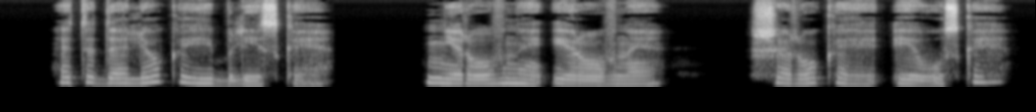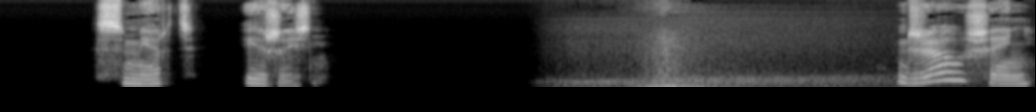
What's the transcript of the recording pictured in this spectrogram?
— это далекое и близкое, неровное и ровное, широкое и узкое, смерть и жизнь. Джао Шень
